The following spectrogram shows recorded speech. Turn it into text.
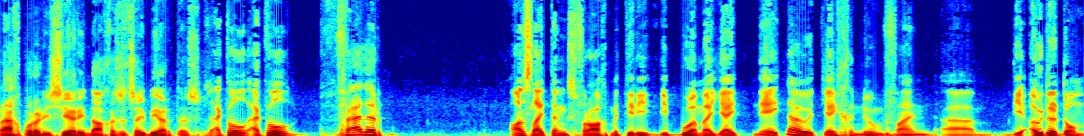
reg produseer die dag as dit sy beurt is. So ek wil ek wil verder aansluitingsvraag met hierdie die bome. Jy net nou het jy genoem van ehm um, die ouderdom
